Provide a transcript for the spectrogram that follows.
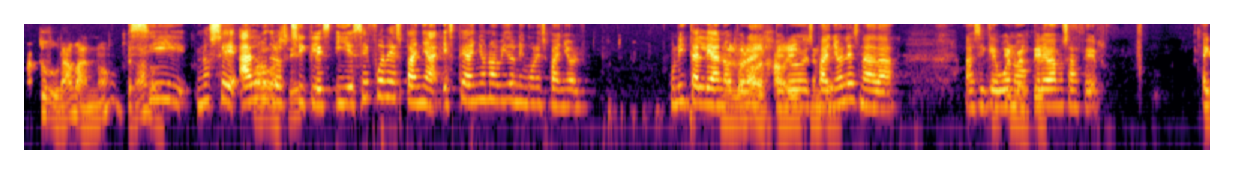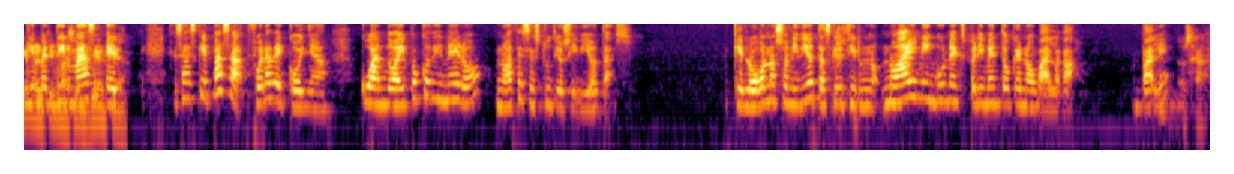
cuánto duraban, ¿no? sí, no sé, algo de los chicles. Y ese fue en España. Este año no ha habido ningún español. Un italiano por ahí, pero español es nada. Así que bueno, ¿qué le vamos a hacer? Hay, que invertir, más. ¿Sabes qué pasa? Fuera de coña. Cuando hay poco dinero, no haces estudios idiotas. Que luego no son idiotas. Quiero decir, no, hay ningún experimento que no valga. ¿Vale? O sea,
